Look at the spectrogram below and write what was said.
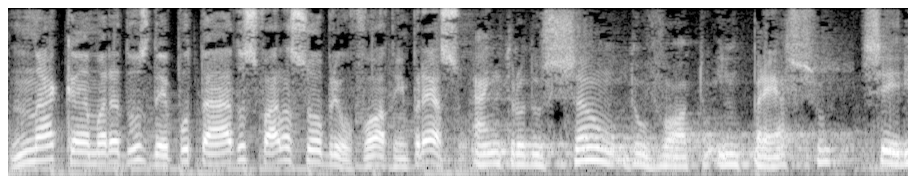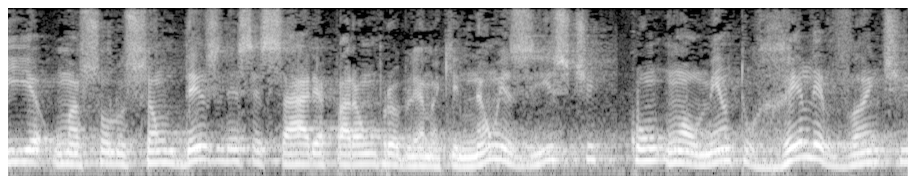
Na Câmara dos Deputados, fala sobre o voto impresso. A introdução do voto impresso seria uma solução desnecessária para um problema que não existe, com um aumento relevante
